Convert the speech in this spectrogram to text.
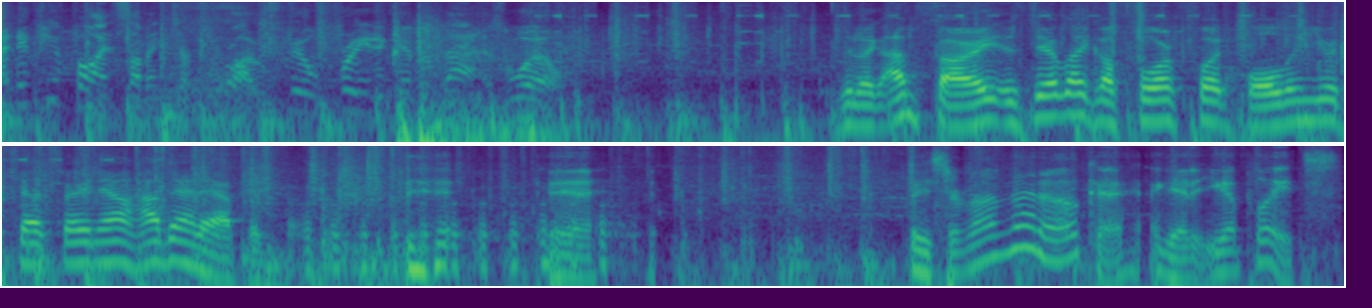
And if you find something to throw, feel free to give them that as well. You're like, I'm sorry, is there like a four foot hole in your chest right now? How'd that happen? yeah. But you survived that? Oh, okay. I get it. You got plates.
